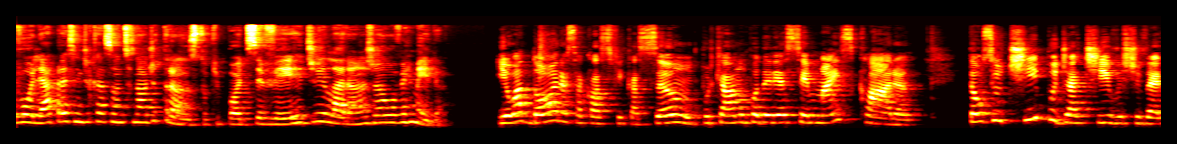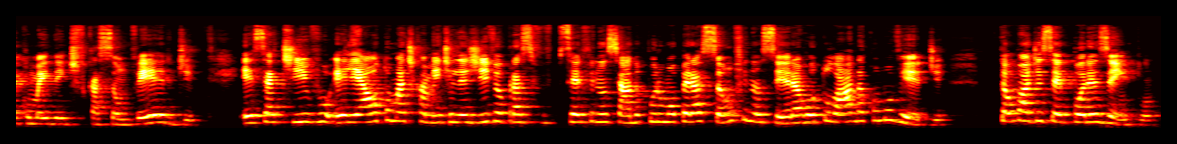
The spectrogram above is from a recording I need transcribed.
vou olhar para essa indicação de sinal de trânsito, que pode ser verde, laranja ou vermelha. E eu adoro essa classificação porque ela não poderia ser mais clara. Então, se o tipo de ativo estiver com uma identificação verde, esse ativo ele é automaticamente elegível para ser financiado por uma operação financeira rotulada como verde. Então, pode ser, por exemplo,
